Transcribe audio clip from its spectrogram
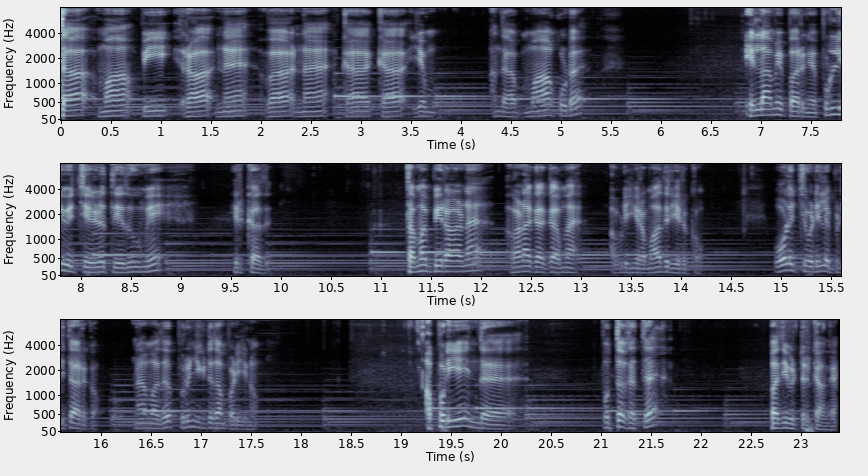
த மா பி ரா ந வ ந க க எம் அந்த மா கூட எல்லாமே பாருங்க. புள்ளி வச்சு எழுத்து எதுவுமே இருக்காது. தமபிரான வனககம அப்படிங்கிற மாதிரி இருக்கும். ஓலைச்சுவடியில் இப்படி தான் இருக்கும். நாம் அதை புரிஞ்சுக்கிட்டு தான் படிக்கணும். அப்படியே இந்த புத்தகத்தை பதிவிட்டிருக்காங்க.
